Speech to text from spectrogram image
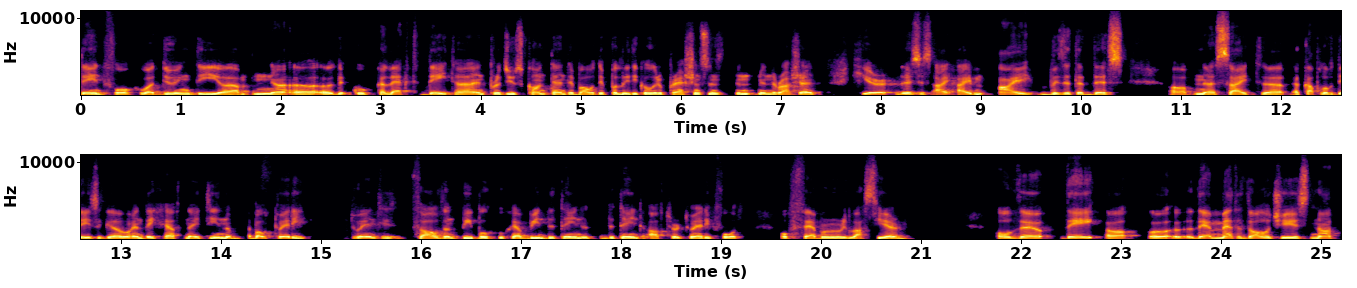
Info, who are doing the, um, uh, uh, who collect data and produce content about the political repressions in, in, in Russia. Here, this is I I, I visited this uh, site uh, a couple of days ago, and they have 19 about 20 20,000 people who have been detained detained after 24th of February last year although they uh, uh, their methodology is not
